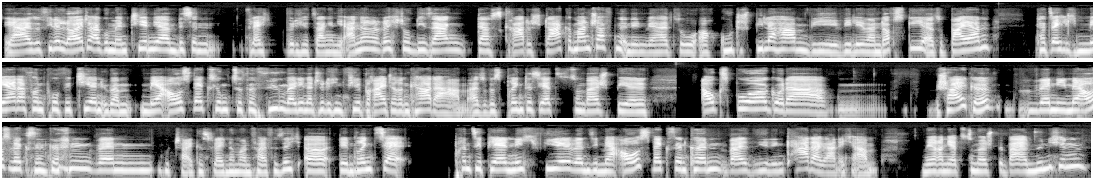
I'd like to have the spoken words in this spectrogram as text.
Ja, also viele Leute argumentieren ja ein bisschen, vielleicht würde ich jetzt sagen, in die andere Richtung, die sagen, dass gerade starke Mannschaften, in denen wir halt so auch gute Spieler haben, wie, wie Lewandowski, also Bayern, tatsächlich mehr davon profitieren, über mehr Auswechslung zu verfügen, weil die natürlich einen viel breiteren Kader haben. Also was bringt es jetzt zum Beispiel Augsburg oder hm, Schalke, wenn die mehr auswechseln können, wenn, gut, Schalke ist vielleicht nochmal ein Fall für sich, aber den bringt es ja prinzipiell nicht viel, wenn sie mehr auswechseln können, weil sie den Kader gar nicht haben. Während jetzt zum Beispiel Bayern München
